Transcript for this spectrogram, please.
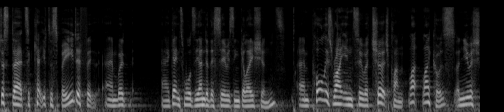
Just uh, to get you to speed, if it, um, we're uh, getting towards the end of this series in Galatians, um, Paul is writing to a church plant, like, like us, a newish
